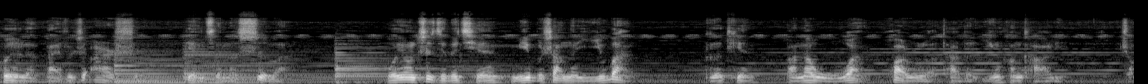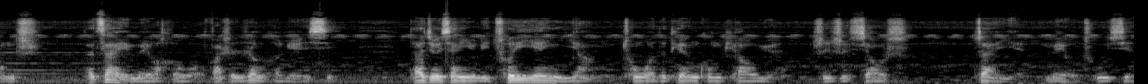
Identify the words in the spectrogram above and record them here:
亏了百分之二十，变成了四万。我用自己的钱弥补上那一万，隔天把那五万划入了他的银行卡里。从此，他再也没有和我发生任何联系。他就像一缕炊烟一样，从我的天空飘远，直至消失，再也没有出现。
